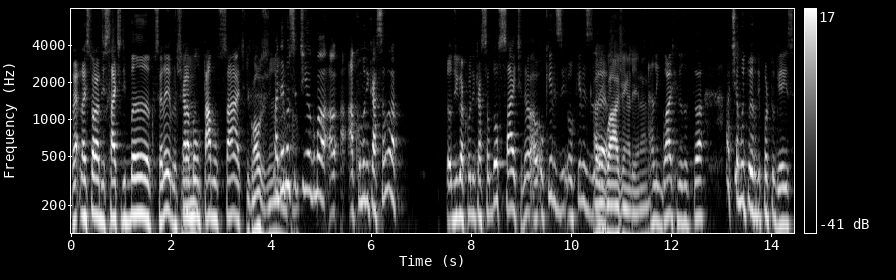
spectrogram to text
Na, na história de site de banco, você lembra? Os caras montavam um site. Igualzinho. Mas daí você então. tinha alguma. A, a- comunicação era. Eu digo a comunicação do site, né? O que eles. O que eles A é, linguagem ali, né? a linguagem que eles utilizavam. Ah, tinha muito erro de português.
